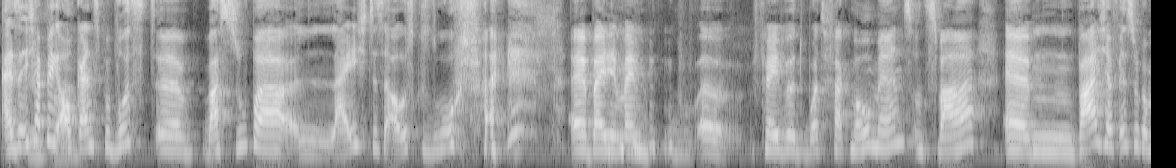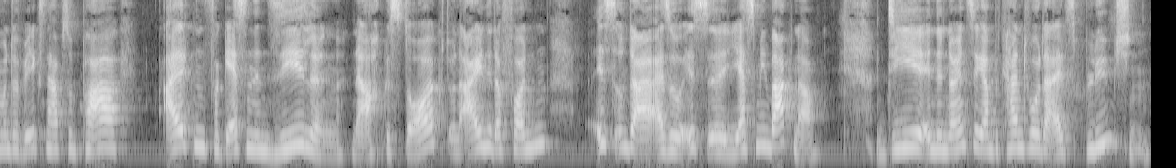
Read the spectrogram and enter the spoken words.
also ich habe mir auch ganz bewusst äh, was super Leichtes ausgesucht weil, äh, bei den, meinen äh, Favorite What the Fuck Moments. Und zwar ähm, war ich auf Instagram unterwegs und habe so ein paar alten, vergessenen Seelen nachgestalkt. Und eine davon ist unter, also ist äh, Jasmin Wagner, die in den 90ern bekannt wurde als Blümchen.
